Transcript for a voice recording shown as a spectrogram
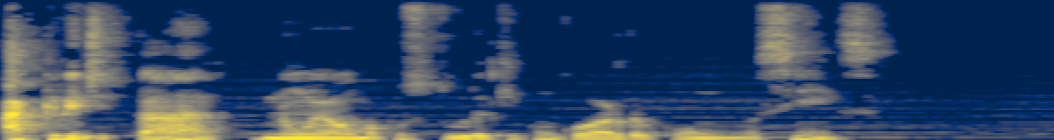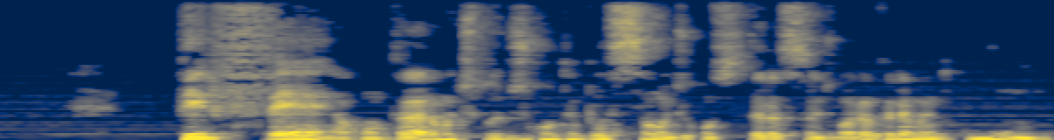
acreditar não é uma postura que concorda com a ciência. Ter fé, ao contrário, é uma atitude de contemplação, de consideração de maravilhamento com o mundo,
